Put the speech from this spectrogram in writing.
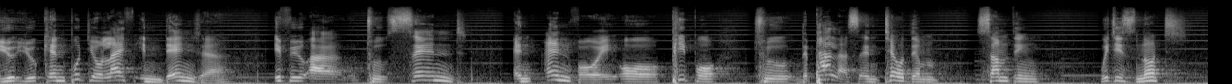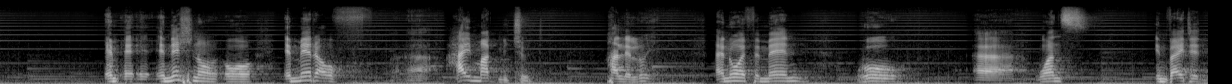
you, you can put your life in danger if you are to send an envoy or people to the palace and tell them something which is not a, a, a national or a matter of uh, high magnitude. Hallelujah. I know of a man who uh, once invited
